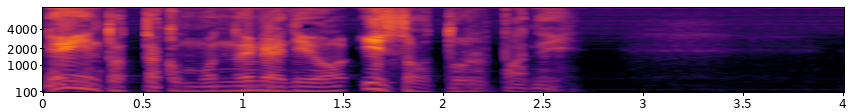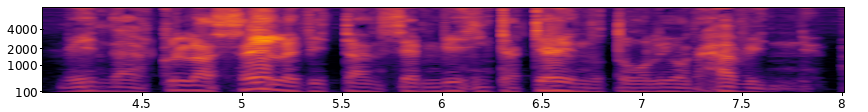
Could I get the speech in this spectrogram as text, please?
Niin totta, kun mun nimeni on Iso Turpa, niin Minä kyllä selvitän sen, mihinkä keinotuoli on hävinnyt.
